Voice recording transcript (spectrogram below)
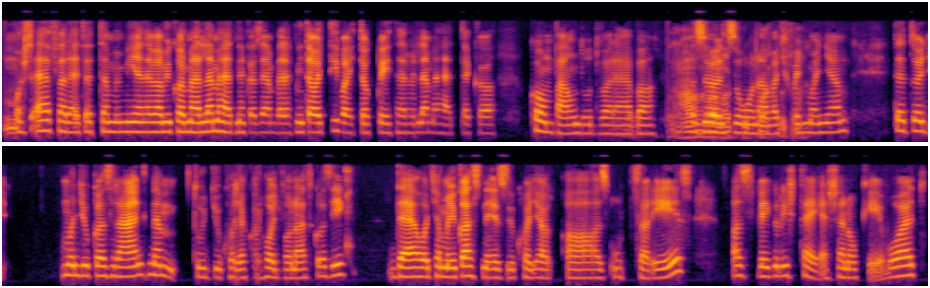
most elfelejtettem, hogy milyen neve, amikor már lemehetnek az emberek, mint ahogy ti vagytok, Péter, hogy lemehettek a compound udvarába, a zöld zóna, vagy hogy mondjam. Tehát, hogy mondjuk az ránk, nem tudjuk, hogy akkor hogy vonatkozik, de hogyha mondjuk azt nézzük, hogy a, az utca rész, az végül is teljesen oké okay volt,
